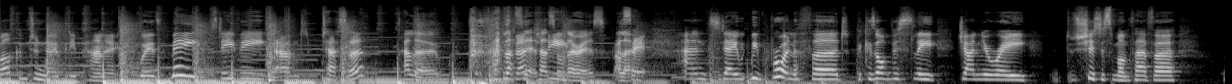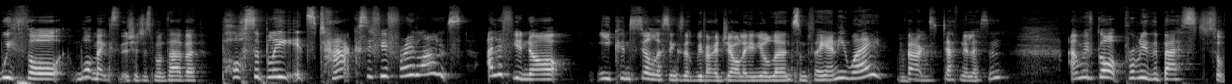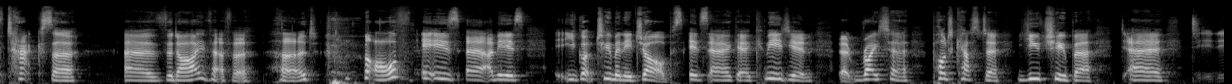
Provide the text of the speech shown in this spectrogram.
Welcome to Nobody Panic with me, Stevie, and Tessa. Hello. That's it. That's all there is. That's Hello. it. And today we've brought in a third because obviously January, shittest month ever. We thought, what makes it the shittest month ever? Possibly it's tax if you're freelance. And if you're not, you can still listen because it'll be very jolly and you'll learn something anyway. Mm-hmm. In fact, definitely listen. And we've got probably the best sort of taxer uh, that I've ever heard of. It is, uh, I mean, it's you've got too many jobs. It's uh, a comedian, uh, writer, podcaster, YouTuber, uh,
